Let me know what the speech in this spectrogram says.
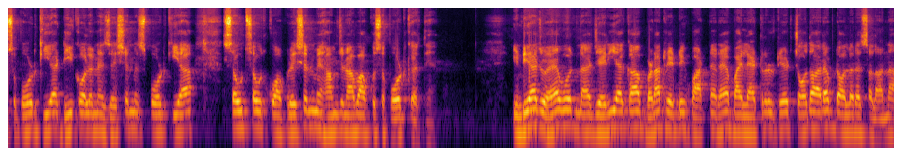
सपोर्ट किया डी में सपोर्ट किया। साउथ साउथ कोऑपरेशन में हम जनाब आपको सपोर्ट करते हैं। इंडिया जो है, वो नाइजेरिया का बड़ा ट्रेडिंग पार्टनर है बायलैटरल ट्रेड चौदह अरब डॉलर है सालाना।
